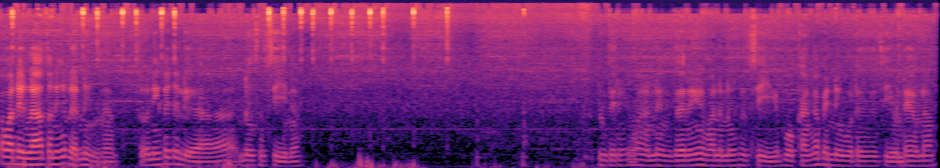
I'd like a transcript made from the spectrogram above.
ก็มาดึงแล้วตัวนี้ก็เหลือหนึ่งนะครับ ตัวนี้ก็จะเหลือหนึ่งส่วนสี่นะครับ ตัวนี้ก็มาหนึ่งตัวนี้ก็มาหนึ่งส่วนสี่บวกกันก็เป็นหนึ่งบวกหนึ่งส่วนสี่เหมือนเดิมนะครับ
